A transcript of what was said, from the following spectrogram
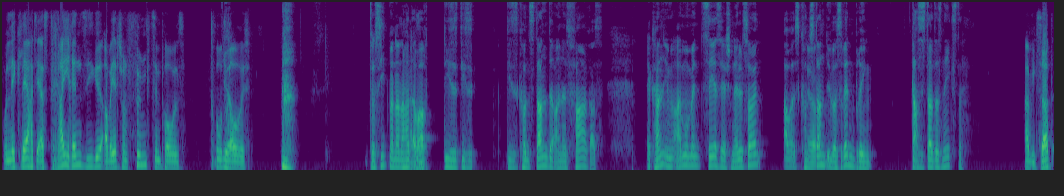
Und Leclerc hat ja erst drei Rennsiege, aber jetzt schon 15 Poles. So Ja. traurig. da sieht man dann halt Also- aber auch diese, diese, dieses Konstante eines Fahrers. Er kann im einen Moment sehr, sehr schnell sein, aber es konstant übers Rennen bringen, das ist dann das Nächste. Aber wie gesagt,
